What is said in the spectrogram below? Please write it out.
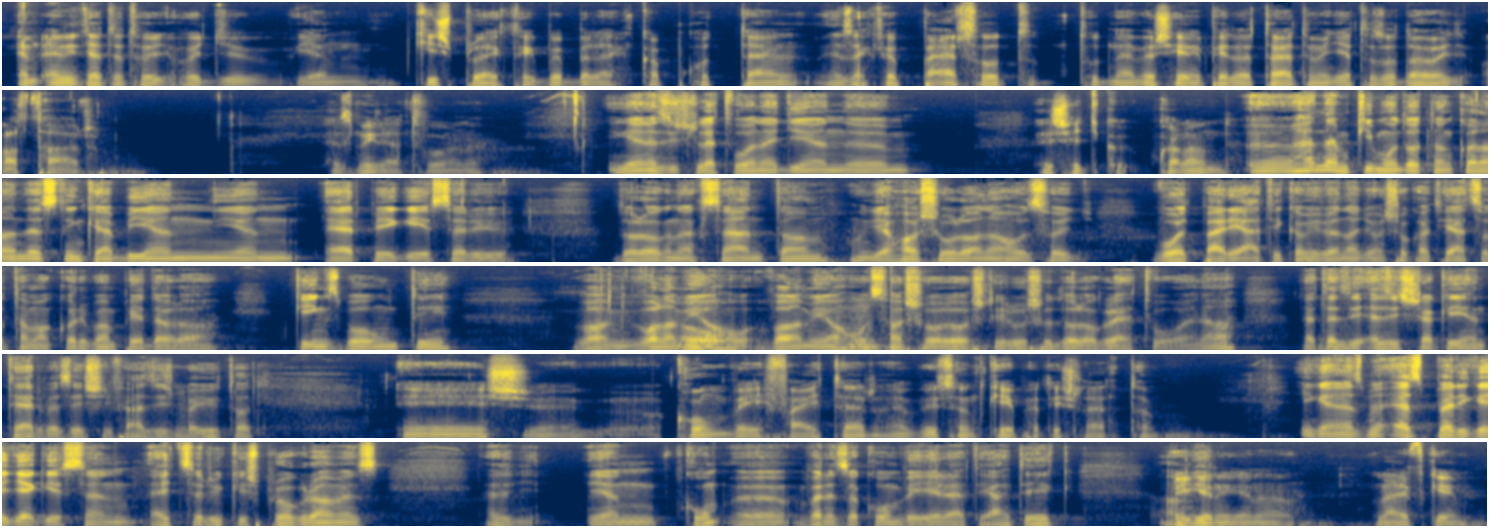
Említetted, hogy, hogy ilyen kis projektekbe belekapkodtál. Ezekről pár szót tudnál mesélni? Például találtam egyet az oda, hogy Atar. Ez mi lett volna? Igen, ez is lett volna egy ilyen, És egy kaland? hát nem kimondottan kaland, ezt inkább ilyen, ilyen RPG-szerű dolognak szántam. Ugye hasonlóan ahhoz, hogy volt pár játék, amivel nagyon sokat játszottam akkoriban, például a King's Bounty, valami, valami, oh. valami ahhoz Mhm. hasonló stílusú dolog lett volna. Tehát ez, ez is csak ilyen tervezési fázisba jutott. És Conway Fighter, ebből viszont képet is láttam. Igen, ez, ez pedig egy egészen egyszerű kis program, ez, ez egy ilyen, kom, van ez a Conway életjáték, ami Igen, igen, a live game.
